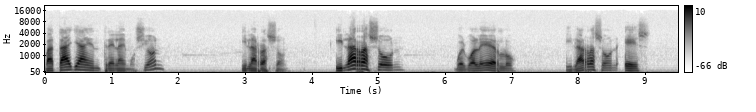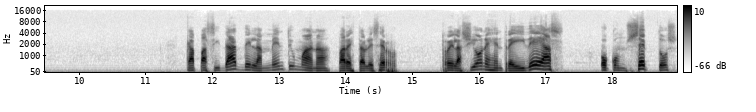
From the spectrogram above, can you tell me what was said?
batalla entre la emoción y la razón. Y la razón, vuelvo a leerlo, y la razón es capacidad de la mente humana para establecer relaciones entre ideas o conceptos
